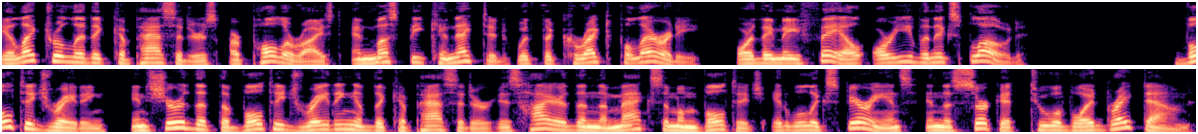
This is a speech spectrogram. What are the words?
Electrolytic capacitors are polarized and must be connected with the correct polarity, or they may fail or even explode. Voltage rating Ensure that the voltage rating of the capacitor is higher than the maximum voltage it will experience in the circuit to avoid breakdown.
